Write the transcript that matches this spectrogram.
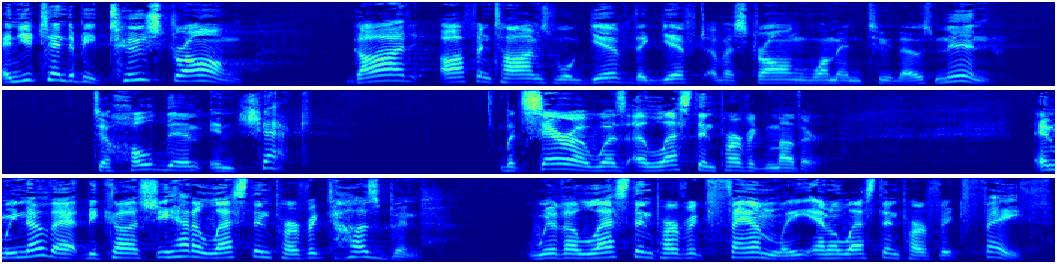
and you tend to be too strong, God oftentimes will give the gift of a strong woman to those men to hold them in check. But Sarah was a less than perfect mother. And we know that because she had a less than perfect husband with a less than perfect family and a less than perfect faith.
